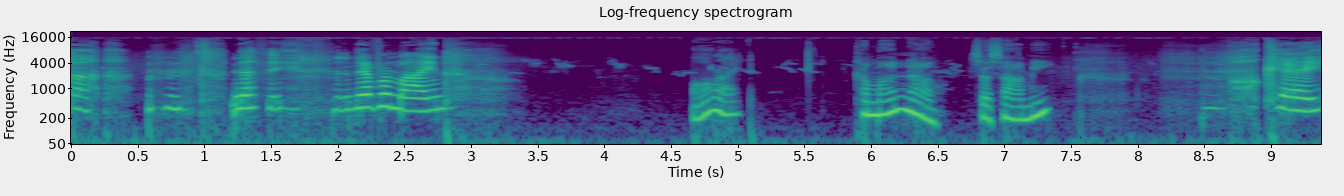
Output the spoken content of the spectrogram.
Uh, nothing. Never mind. All right. Come on now, Sasami. Okay.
